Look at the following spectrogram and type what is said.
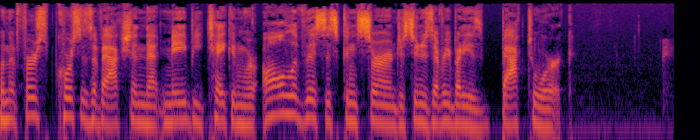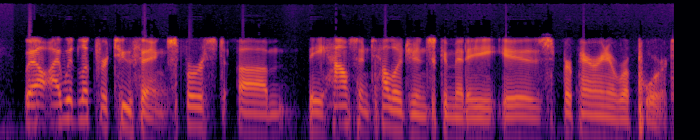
one of the first courses of action that may be taken where all of this is concerned as soon as everybody is back to work? Well, I would look for two things. First, um, the House Intelligence Committee is preparing a report.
